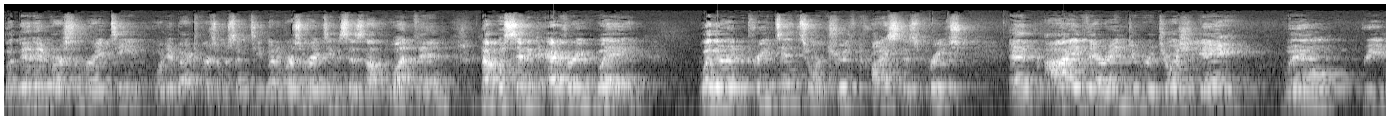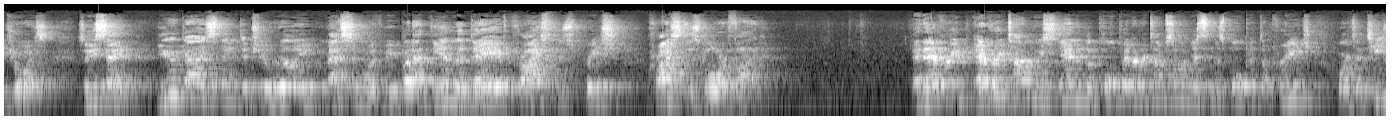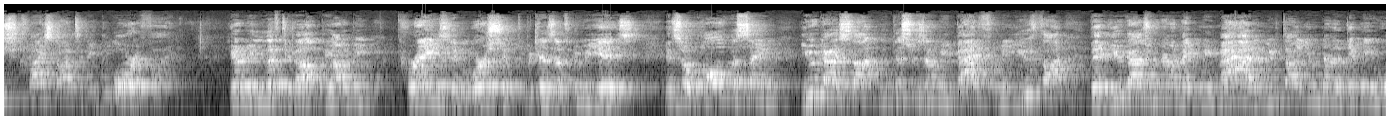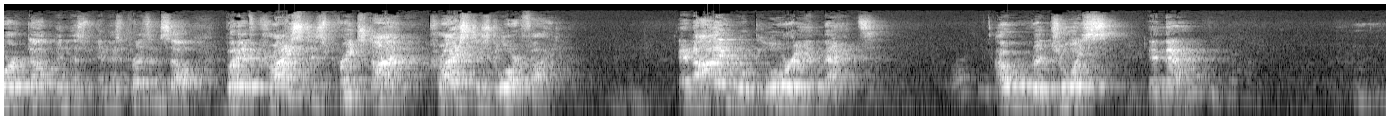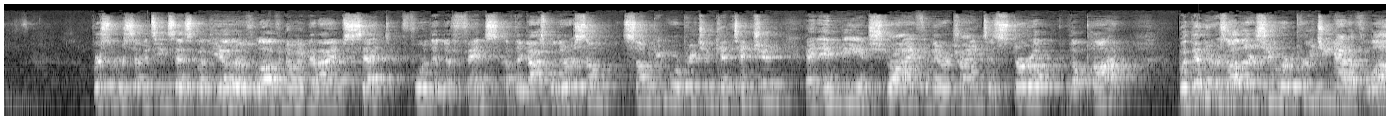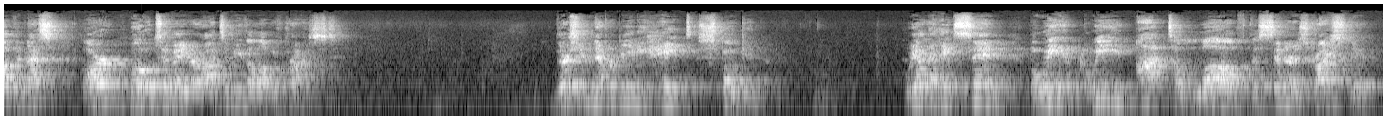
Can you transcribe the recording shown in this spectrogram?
But then in verse number 18, we'll get back to verse number 17, but in verse number 18 it says, Not what then, notwithstanding every way, whether in pretense or in truth, Christ is preached, and I therein do rejoice, yea, will rejoice. So he's saying, you guys think that you're really messing with me, but at the end of the day, if Christ is preached, Christ is glorified. And every, every time we stand in the pulpit, every time someone gets in this pulpit to preach or to teach, Christ ought to be glorified. He ought to be lifted up. He ought to be praised and worshipped because of who he is. And so Paul was saying, you guys thought that this was going to be bad for me. You thought that you guys were going to make me mad and you thought you were going to get me worked up in this, in this prison cell. But if Christ is preached, I, Christ is glorified. And I will glory in that. I will rejoice in that. Verse number 17 says, But the other of love, knowing that I am set for the defense of the gospel. There were some, some people were preaching contention and envy and strife, and they were trying to stir up the pot. But then there was others who were preaching out of love, and that's our motivator ought to be the love of Christ. There should never be any hate spoken. We ought to hate sin, but we, we ought to love the sinner as Christ did.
